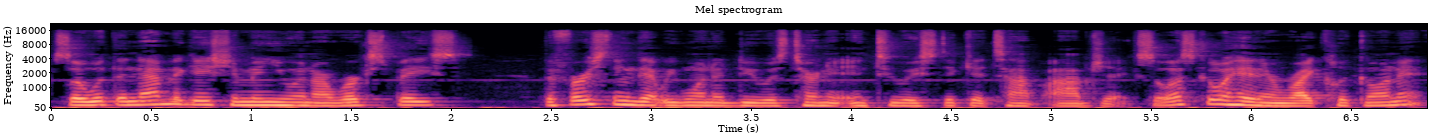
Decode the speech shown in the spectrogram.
So with the navigation menu in our workspace, the first thing that we want to do is turn it into a stick at top object. So let's go ahead and right click on it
